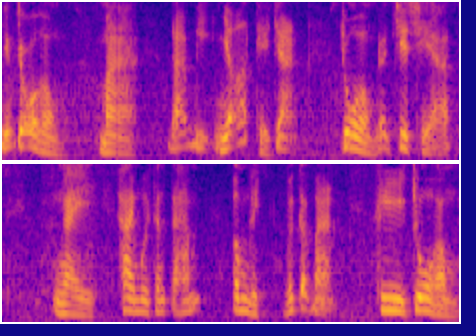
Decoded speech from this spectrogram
Những chậu hoa hồng mà đã bị nhỡ thể trạng. Trung Hồng đã chia sẻ ngày 20 tháng 8 âm lịch với các bạn khi Trung Hồng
